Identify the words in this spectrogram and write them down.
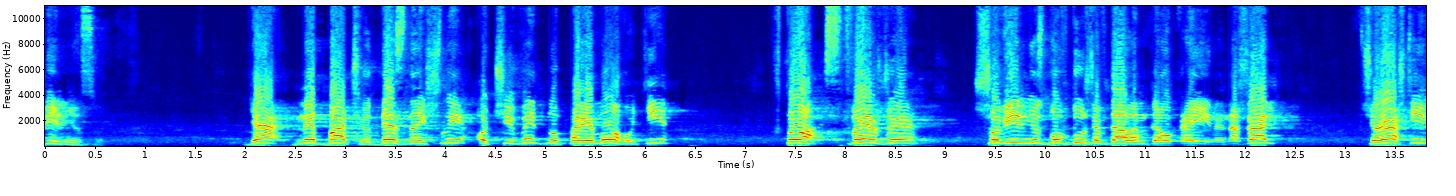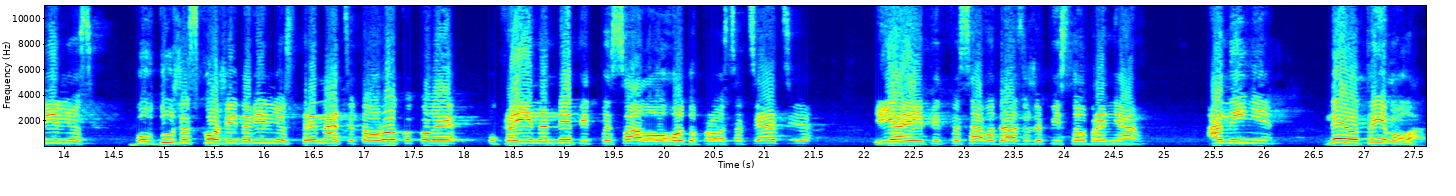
Вільнюсу. Я не бачу, де знайшли очевидну перемогу ті, хто стверджує, що Вільнюс був дуже вдалим для України. На жаль, вчорашній Вільнюс був дуже схожий на Вільнюс 13-го року, коли Україна не підписала угоду про асоціацію, і я її підписав одразу ж після обрання, а нині не отримала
